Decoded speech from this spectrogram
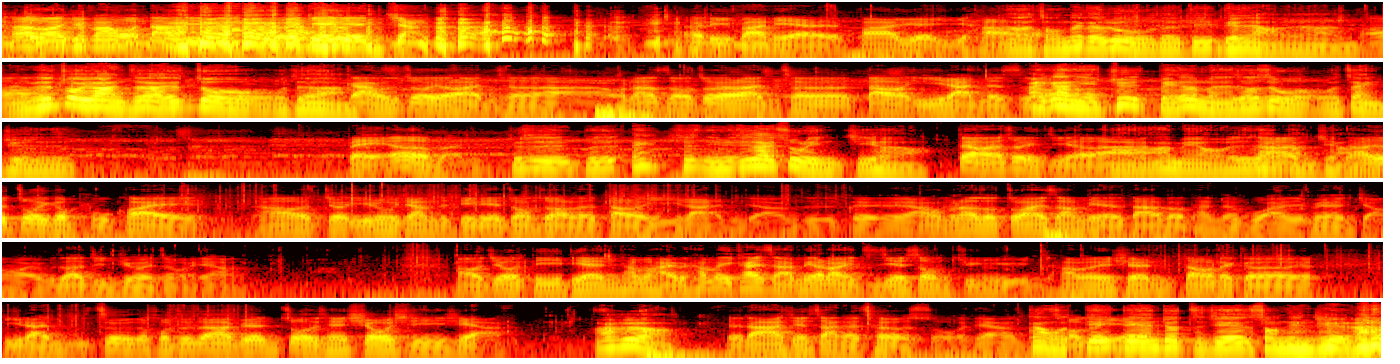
那我要去帮我大兵日一天一天讲。二零一八年八月一号啊，从那个入伍的第一天好了啊。哦、你们是坐游览车还是坐火车啊？干，我是坐游览车啊。我那时候坐游览车到宜兰的时候，哎，干，你去北二门的时候是我我载你去的，是不是？北二门就是不是？哎、欸，是你们是在树林集合啊？对，我在树林集合啊。啊，没有，我是在板桥。然后就坐一个普快。然后就一路这样子跌跌撞撞的到了宜兰，这样子，对对。然后我们那时候坐在上面，大家都忐忑不安，也没人讲话，也不知道进去会怎么样。然后就第一天，他们还，他们一开始还没有让你直接送均匀，他们先到那个宜兰坐的火车站那边坐着先休息一下。啊，是啊。对，大家先上个厕所这样子。看我第一天就直接送进去了，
